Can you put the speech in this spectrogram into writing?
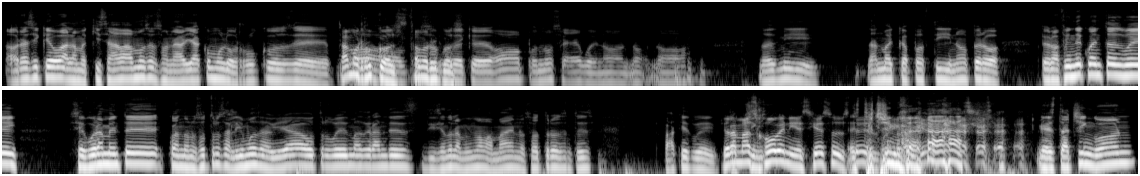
ahora sí que a quizá vamos a sonar ya como los rucos de... Estamos oh, rucos, estamos pues, rucos. De que, oh, pues no sé, güey, no, no, no, no es mi, not my cup of tea, ¿no? Pero, pero a fin de cuentas, güey, seguramente cuando nosotros salimos había otros güeyes más grandes diciendo la misma mamá de nosotros, entonces, fuck it, güey. Yo era más joven y decía eso de ustedes. Está chingón. Está chingón.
